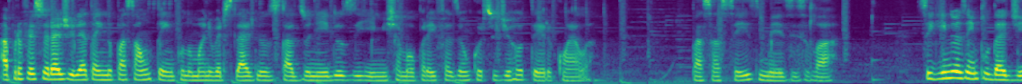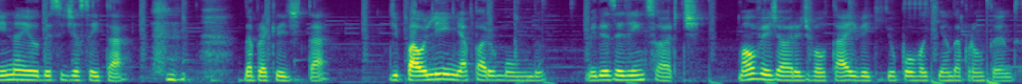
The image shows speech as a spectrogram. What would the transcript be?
A professora Júlia tá indo passar um tempo numa universidade nos Estados Unidos e me chamou para ir fazer um curso de roteiro com ela. Passar seis meses lá. Seguindo o exemplo da Dina, eu decidi aceitar. Dá pra acreditar? De Paulinha para o mundo. Me desejem sorte. Mal vejo a hora de voltar e ver o que, que o povo aqui anda aprontando.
